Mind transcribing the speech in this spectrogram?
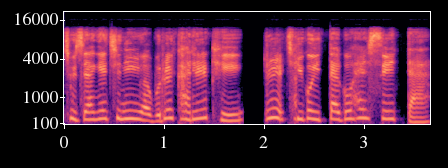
주장의 진위 여부를 가릴 기를 쥐고 있다고 할 수 있다.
